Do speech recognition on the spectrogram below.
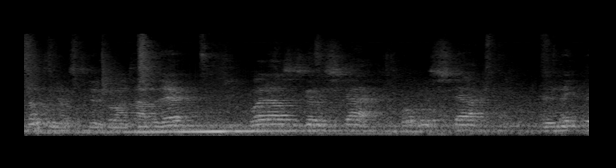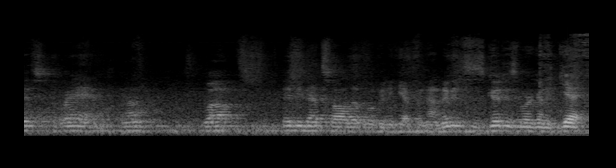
something else is going to go on top of there. What else is going to stack? What will stack and make this grand? Huh? Well, maybe that's all that we're going to get for now. Maybe this is as good as we're going to get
